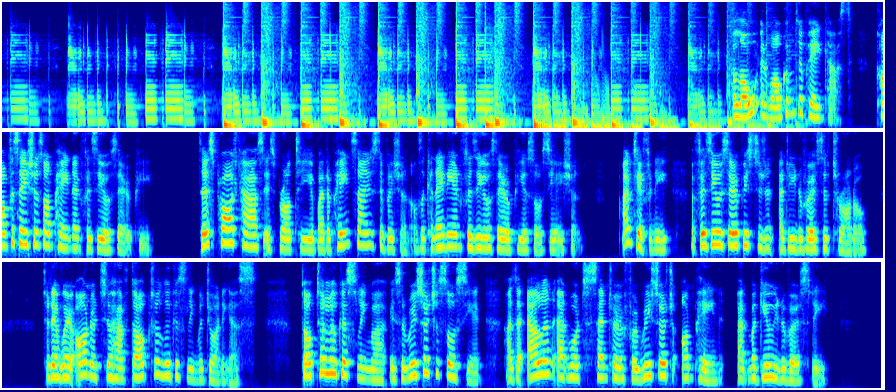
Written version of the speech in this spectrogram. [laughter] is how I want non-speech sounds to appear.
Hello and welcome to Paincast, conversations on pain and physiotherapy. This podcast is brought to you by the Pain Science Division of the Canadian Physiotherapy Association. I'm Tiffany, a physiotherapy student at the University of Toronto. Today we're honored to have Dr. Lucas Lima joining us. Dr. Lucas Lima is a research associate at the Alan Edwards Center for Research on Pain at McGill University.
